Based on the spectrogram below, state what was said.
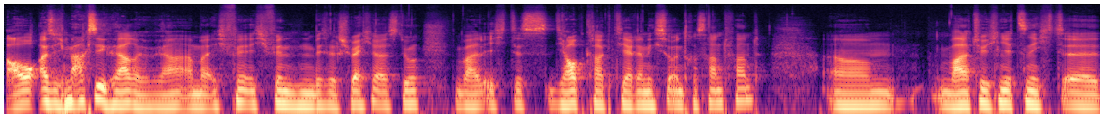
auch, also ich mag Sicario, ja, aber ich finde ich find ein bisschen schwächer als du, weil ich das, die Hauptcharaktere nicht so interessant fand. Ähm, war natürlich jetzt nicht äh,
